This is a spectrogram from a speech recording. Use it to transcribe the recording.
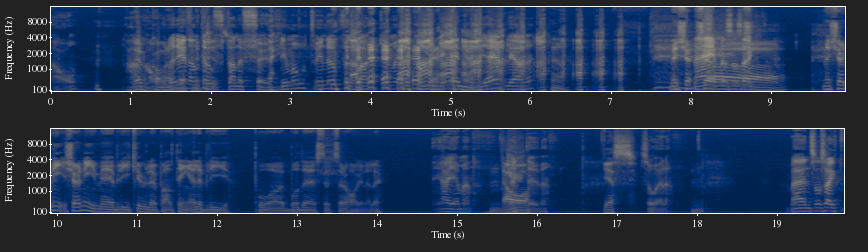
Ja. Det Han kommer har det redan definitivt. tufft. Han är född i motvind uppförsbacke. Men det kommer bli ännu jävligare. Men kör, Nej kör, men som sagt. Men kör, ni, kör ni med blykulor på allting? Eller bly på både studsar och hagel eller? Jajamän. Ja. Rätt över. yes. Så är det. Men som sagt,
